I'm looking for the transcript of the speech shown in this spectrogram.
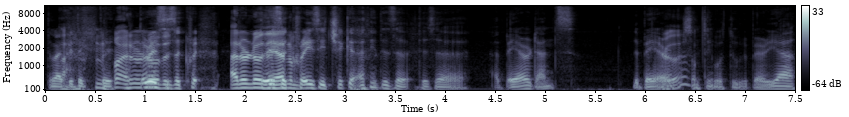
there might be the, the, I don't know. The, a cra- I don't know. There's the a anim- crazy chicken. I think there's a there's a, a bear dance. The bear, really? something with the bear. Yeah.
